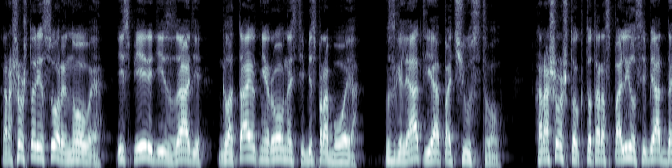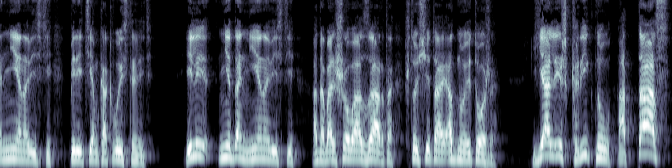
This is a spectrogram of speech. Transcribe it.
Хорошо, что рессоры новые, и спереди, и сзади, глотают неровности без пробоя. Взгляд я почувствовал. Хорошо, что кто-то распалил себя до ненависти перед тем, как выстрелить. Или не до ненависти, а до большого азарта, что считай одно и то же. Я лишь крикнул «Атас!»,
